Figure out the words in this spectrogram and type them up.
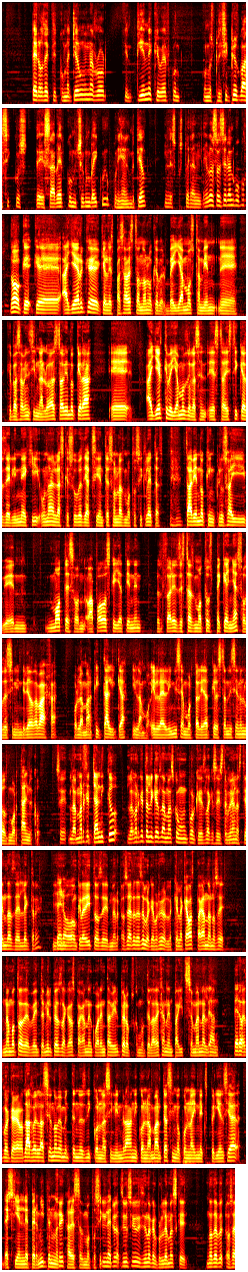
pero de que cometieron un error que tiene que ver con, con los principios básicos de saber conducir un vehículo, pues se metieron y les costó la vida. ¿Ibas a hacer algo? No, que, que ayer que, que les pasaba esto, ¿no? Lo que ve- veíamos también eh, que pasaba en Sinaloa, estaba viendo que era... eh, ayer que veíamos de las estadísticas del INEGI, una de las que sube de accidentes son las motocicletas. Estaba viendo que incluso hay en motes o, o apodos que ya tienen los usuarios de estas motos pequeñas o de cilindrada baja por la marca itálica y, la, el, el índice de mortalidad que le están diciendo los mortálicos. Sí, la marca, Itálico, la marca itálica es la más común porque es la que se distribuye en las tiendas de Electra. Y Pero- con créditos de... O sea, eso es lo que me refiero, la que la acabas pagando, no sé, una moto de 20 mil pesos la acabas pagando en 40 mil, pero pues como te la dejan en paguitos semanales, pero es la que. La relación obviamente no es ni con la cilindrada ni con la marca, sino con la inexperiencia de quien le permiten manejar estas Sí, motocicletas. Yo, yo sigo diciendo que el problema es que no debe, o sea,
